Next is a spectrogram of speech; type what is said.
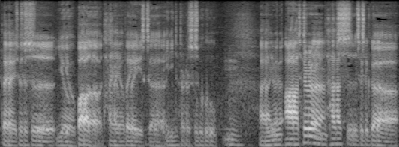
对，就是有报道它要被这个英特尔收购。嗯，啊，因为 Altera 它是这个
